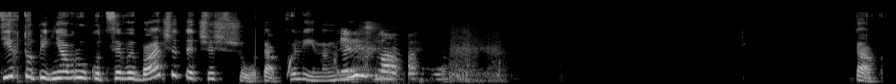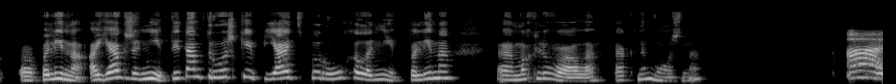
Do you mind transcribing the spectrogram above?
Ті, хто підняв руку, це ви бачите чи що? Так, Поліна. Я мені відслала. Так, е, Поліна, а як же? Ні, ти там трошки п'ять порухала. Ні, Поліна е, махлювала. Так не можна. А,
